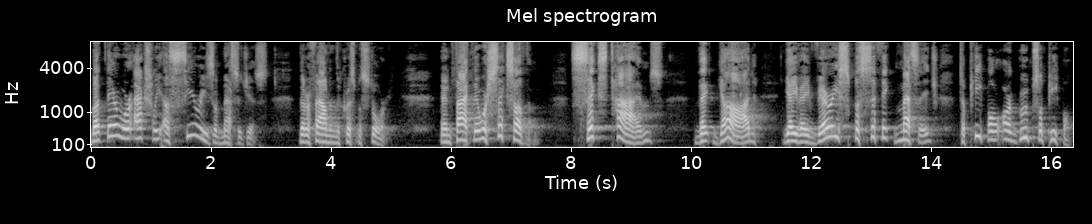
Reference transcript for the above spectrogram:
But there were actually a series of messages that are found in the Christmas story. In fact, there were six of them. Six times that God gave a very specific message to people or groups of people.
